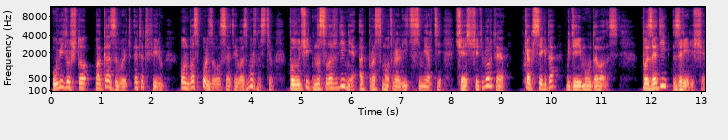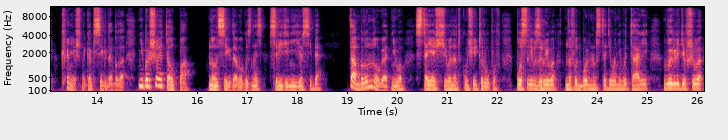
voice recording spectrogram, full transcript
увидел, что показывают этот фильм. Он воспользовался этой возможностью получить наслаждение от просмотра лиц смерти. Часть четвертая как всегда, где ему удавалось. Позади зрелища, конечно, как всегда, была небольшая толпа, но он всегда мог узнать среди нее себя. Там было много от него, стоящего над кучей трупов после взрыва на футбольном стадионе в Италии, выглядевшего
